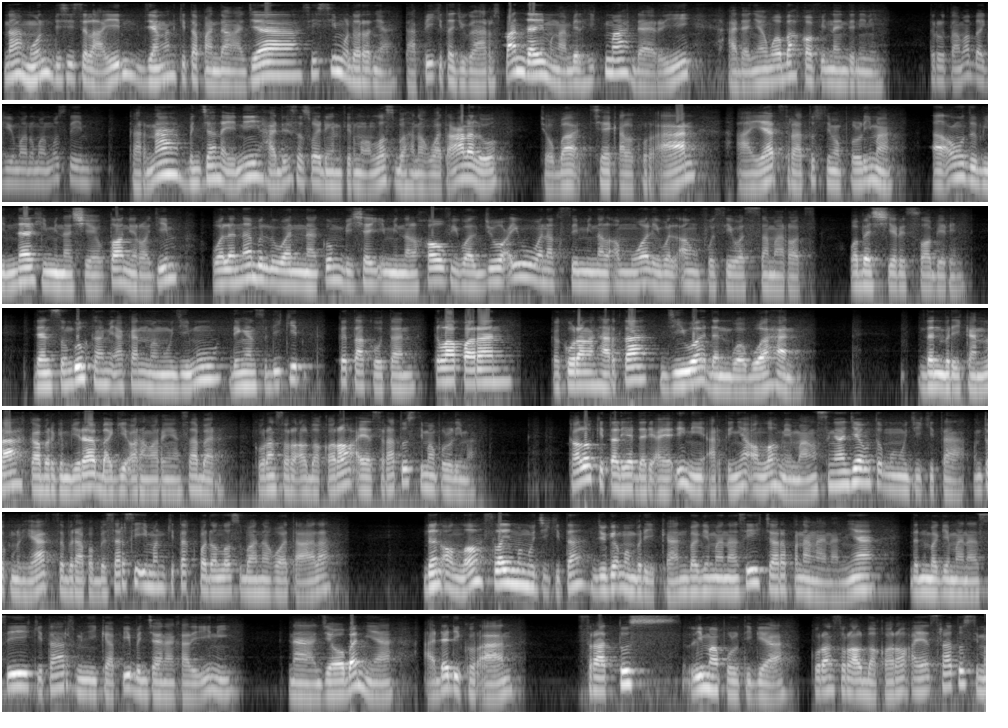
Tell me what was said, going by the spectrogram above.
namun di sisi lain jangan kita pandang aja sisi mudaratnya, tapi kita juga harus pandai mengambil hikmah dari adanya wabah COVID-19 ini, terutama bagi umat-umat muslim karena bencana ini hadir sesuai dengan firman Allah Subhanahu wa taala loh. Coba cek Al-Qur'an ayat 155. A'udzu billahi minasyaitonir rajim. Walanabluwannakum bisyai'im minal khaufi wal ju'i wa naqsim minal amwali wal anfusi was samarat. Wabasyiris sabirin. Dan sungguh kami akan mengujimu dengan sedikit ketakutan, kelaparan, kekurangan harta, jiwa dan buah-buahan dan berikanlah kabar gembira bagi orang-orang yang sabar. Quran Surah Al-Baqarah ayat 155. Kalau kita lihat dari ayat ini, artinya Allah memang sengaja untuk menguji kita, untuk melihat seberapa besar sih iman kita kepada Allah Subhanahu wa taala. Dan Allah selain menguji kita juga memberikan bagaimana sih cara penanganannya dan bagaimana sih kita harus menyikapi bencana kali ini. Nah, jawabannya ada di Quran 153 Quran Surah Al-Baqarah ayat 153.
